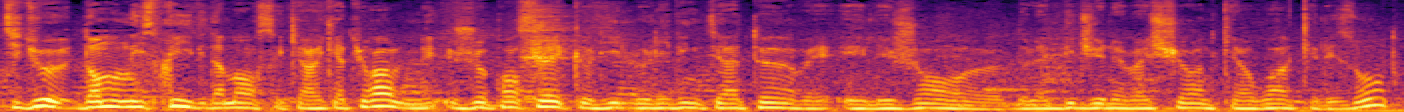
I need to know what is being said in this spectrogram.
si tu veux, dans mon esprit, évidemment, c'est caricatural, mais je pensais que le Living Theater et, les gens euh, de la Beat Generation, Kerouac et les autres,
